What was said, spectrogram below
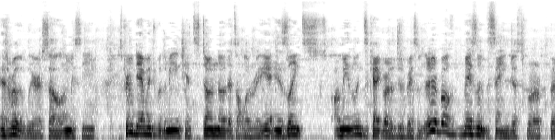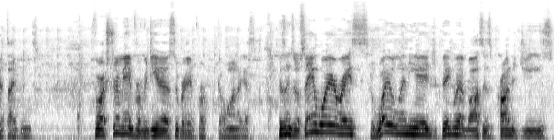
It's really weird. So let me see. Supreme damage with the medium chance stun though. That's all already. And his links. I mean, links and categories are just basically they're both basically the same, just for better typings. For Extreme 8 for Vegeta, Super 8 for Gohan, I guess. His links are Saiyan Warrior Race, Royal Lineage, Big Red Bosses, Prodigies.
